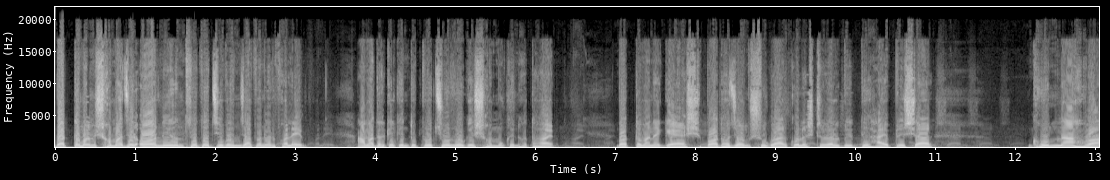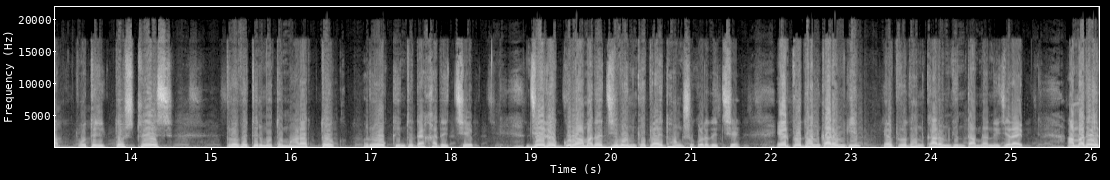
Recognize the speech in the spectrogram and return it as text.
বর্তমান সমাজের অনিয়ন্ত্রিত জীবনযাপনের ফলে আমাদেরকে কিন্তু প্রচুর রোগের সম্মুখীন হতে হয়। বর্তমানে গ্যাস, বদহজম, সুগার, কোলেস্টেরল বৃদ্ধি, হাই প্রেশার, ঘুম না হওয়া, অতিরিক্ত স্ট্রেস প্রভৃতির মতো মারাত্মক রোগ কিন্তু দেখা দিচ্ছে। যে রোগগুলো আমাদের জীবনকে প্রায় ধ্বংস করে দিচ্ছে। এর প্রধান কারণ কি? এর প্রধান কারণ কিন্তু আমরা নিজেরাই। আমাদের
